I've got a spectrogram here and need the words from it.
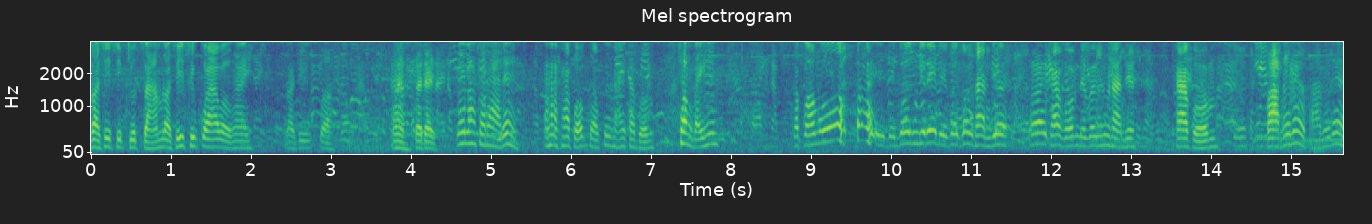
ร้อยสี่สิบจุดสามร้อยสี่สิบกว่าเปล่าไง ร้อยสี่สิบกว่าอ่าใส่ได้ไม่ลาสดาเด้ออ่าครับผมขอบคุณไหนครับผม ช่องไหนฮะกระป๋อมโอ้ยเดี๋ยวเบิ่งอยู่เด้อเดี๋ยวเบิ่งของทันเยอะเอ้ยครับผมเดี๋ยวเบิ่งของทันเยอะครับผมฝากเลยเด้อฝากเลยเด้อ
